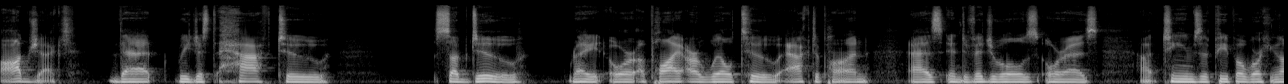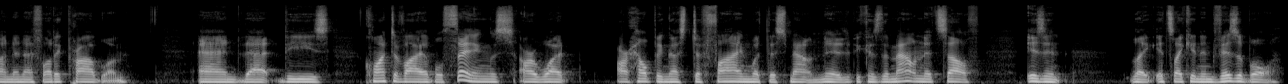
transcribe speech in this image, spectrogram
object that we just have to subdue, right? Or apply our will to, act upon as individuals or as uh, teams of people working on an athletic problem. And that these quantifiable things are what are helping us define what this mountain is because the mountain itself isn't like it's like an invisible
